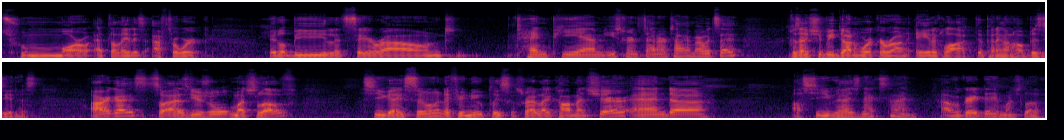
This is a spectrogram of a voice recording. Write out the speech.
tomorrow at the latest after work. It'll be, let's say, around 10 p.m. Eastern Standard Time, I would say. Because I should be done work around 8 o'clock, depending on how busy it is. All right, guys. So, as usual, much love. See you guys soon. If you're new, please subscribe, like, comment, share. And uh, I'll see you guys next time. Have a great day. Much love.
